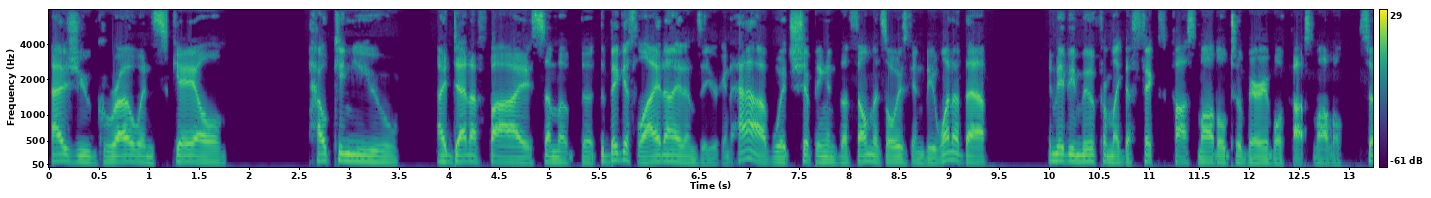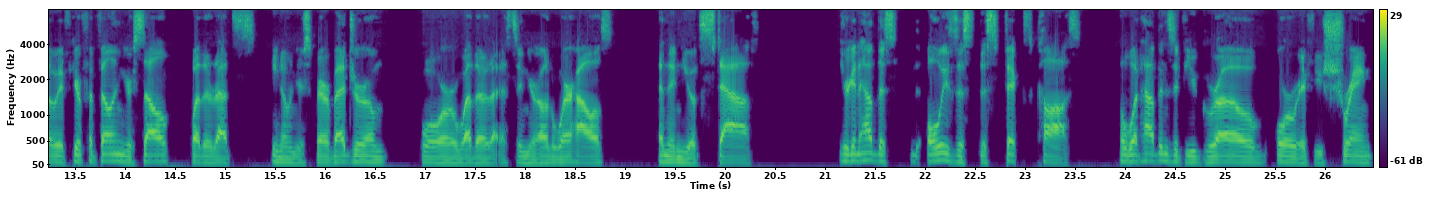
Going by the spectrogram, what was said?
as you grow and scale, how can you identify some of the, the biggest line items that you're going to have, which shipping and fulfillment is always going to be one of them and maybe move from like a fixed cost model to a variable cost model. So if you're fulfilling yourself, whether that's, you know, in your spare bedroom or whether that's in your own warehouse, and then you have staff, you're going to have this always this, this fixed cost. But what happens if you grow or if you shrink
